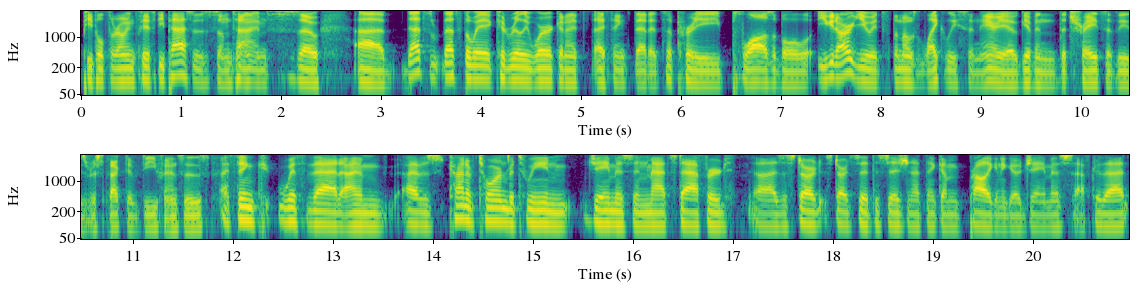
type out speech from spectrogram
people throwing 50 passes sometimes. So uh, that's that's the way it could really work, and I I think that it's a pretty plausible. You could argue it's the most likely scenario given the traits of these respective defenses. I think with that, I'm I was kind of torn between Jameis and Matt Stafford uh, as a start start sit decision. I think I'm probably going to go Jameis after that.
